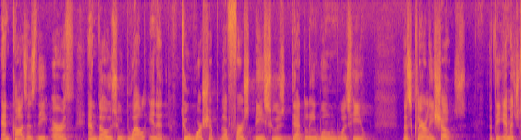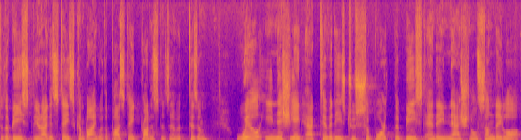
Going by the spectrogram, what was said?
and causes the earth and those who dwell in it to worship the first beast whose deadly wound was healed. This clearly shows that the image to the beast, the United States, combined with apostate Protestantism, will initiate activities to support the beast and a national Sunday law.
